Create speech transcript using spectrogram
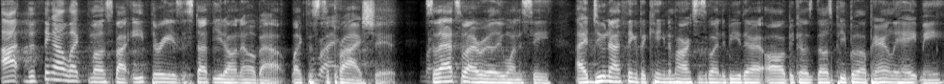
I, the thing I like most about E3 is the stuff you don't know about, like the surprise shit. So that's what I really want to see. I do not think the Kingdom Hearts is going to be there at all because those people apparently hate me.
